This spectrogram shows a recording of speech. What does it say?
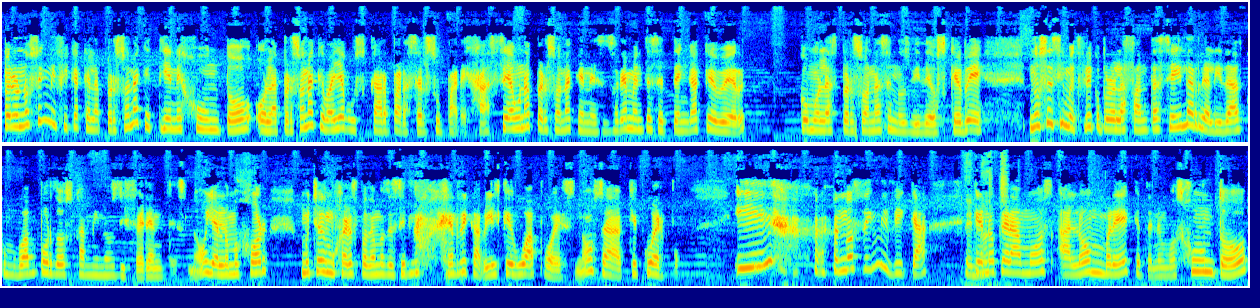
pero no significa que la persona que tiene junto o la persona que vaya a buscar para ser su pareja sea una persona que necesariamente se tenga que ver como las personas en los videos que ve. No sé si me explico, pero la fantasía y la realidad como van por dos caminos diferentes, ¿no? Y a lo mejor muchas mujeres podemos decir, no, Henry Cavill, qué guapo es, ¿no? O sea, qué cuerpo. Y no significa que no queramos al hombre que tenemos junto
